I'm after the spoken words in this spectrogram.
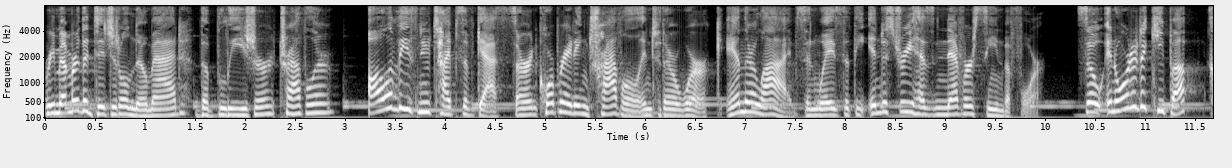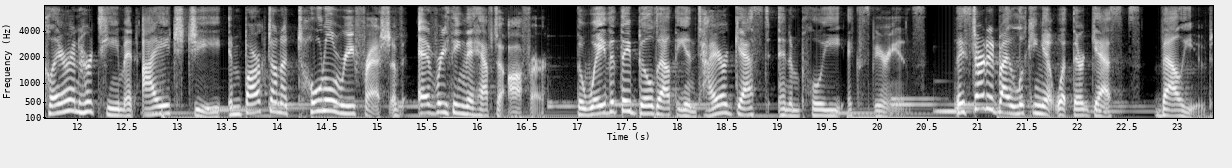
Remember the digital nomad, the bleisure traveler? All of these new types of guests are incorporating travel into their work and their lives in ways that the industry has never seen before. So, in order to keep up, Claire and her team at IHG embarked on a total refresh of everything they have to offer the way that they build out the entire guest and employee experience. They started by looking at what their guests valued.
